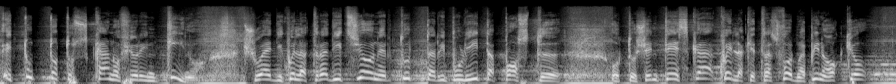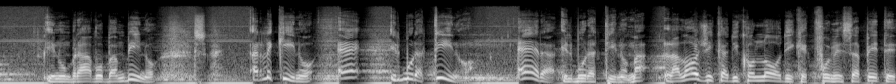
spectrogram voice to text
è tutto toscano-fiorentino, cioè di quella tradizione tutta ripulita post-ottocentesca, quella che trasforma Pinocchio in un bravo bambino. Arlecchino è il burattino, era il burattino, ma la logica di Collodi, che come sapete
